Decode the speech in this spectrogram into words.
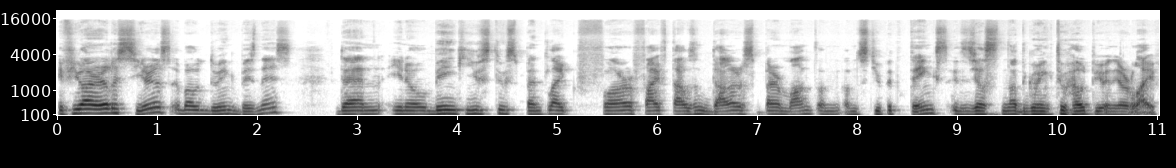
if you are really serious about doing business then you know being used to spend like four or five thousand dollars per month on, on stupid things is just not going to help you in your life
